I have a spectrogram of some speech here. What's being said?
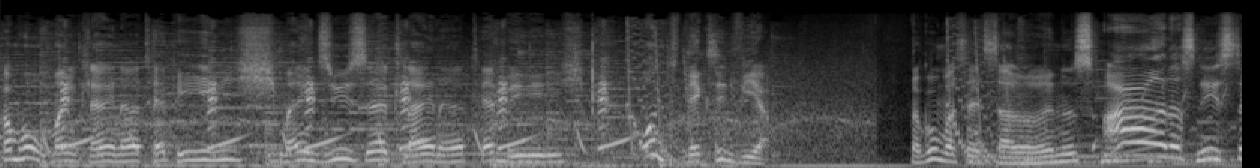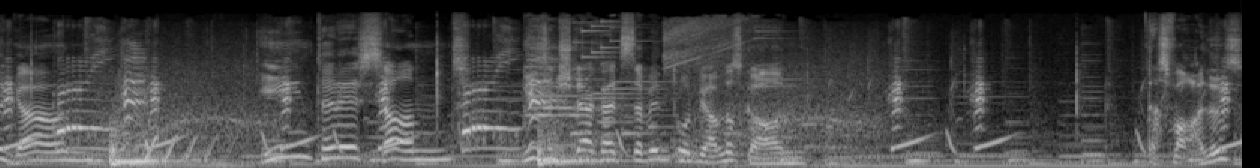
Komm hoch, mein kleiner Teppich, mein süßer kleiner Teppich. Und weg sind wir. Mal gucken, was jetzt da drin ist. Ah, das nächste Garn. Interessant. Wir sind stärker als der Wind und wir haben das Garn. Das war alles?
